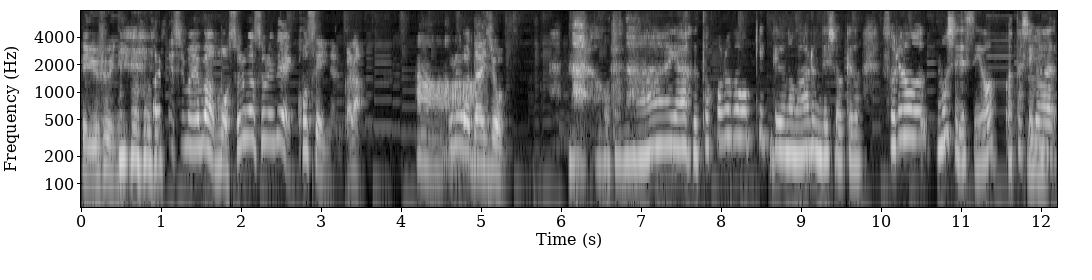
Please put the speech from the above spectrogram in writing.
ていうふうに言われてしまえば、もうそれはそれで個性になるから、あーそれは大丈夫。なるほどな。いや、懐が大きいっていうのもあるんでしょうけど、それを、もしですよ、私が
